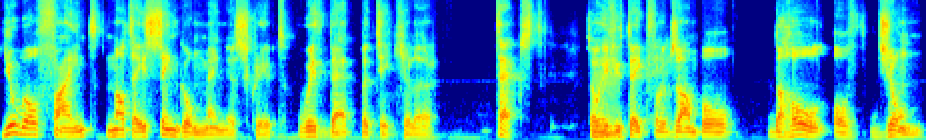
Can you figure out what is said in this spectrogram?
you will find not a single manuscript with that particular text. So mm if you take, for example, the whole of John,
